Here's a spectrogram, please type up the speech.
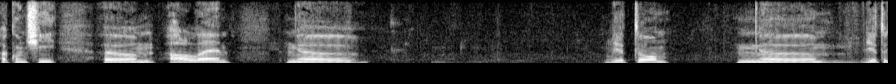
a končí. Um, ale uh, je to uh, je to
